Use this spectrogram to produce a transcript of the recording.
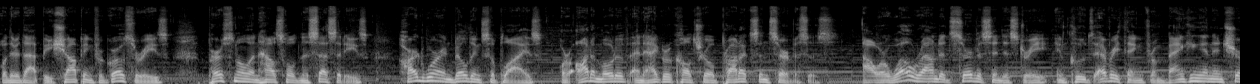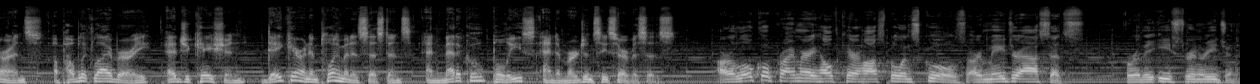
whether that be shopping for groceries, personal and household necessities, hardware and building supplies, or automotive and agricultural products and services. Our well-rounded service industry includes everything from banking and insurance, a public library, education, daycare and employment assistance, and medical, police, and emergency services. Our local primary healthcare hospital and schools are major assets for the eastern region.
